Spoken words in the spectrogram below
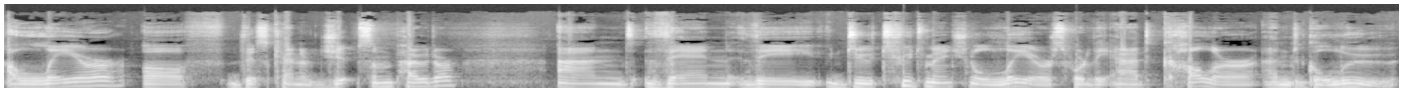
a layer of this kind of gypsum powder and then they do two-dimensional layers where they add color and glue.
